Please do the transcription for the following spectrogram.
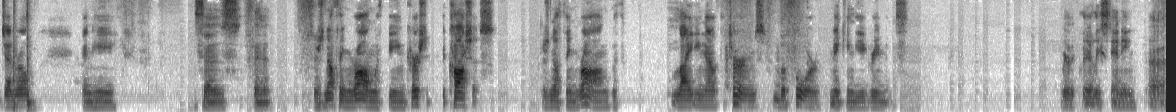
general. And he says that there's nothing wrong with being cautious. There's nothing wrong with laying out the terms before making the agreements. Very clearly standing uh,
